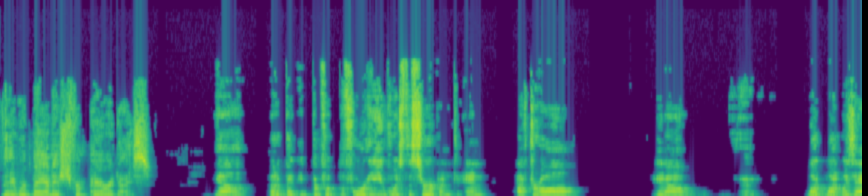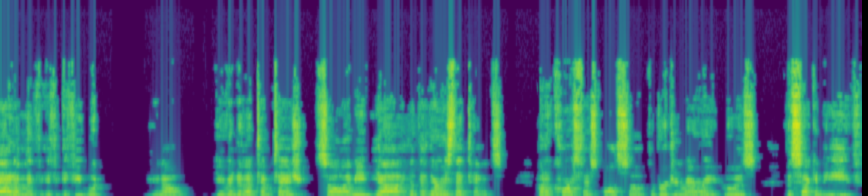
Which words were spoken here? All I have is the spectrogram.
they were banished from paradise. Yeah, but, but before Eve was the serpent, and after all, you know, uh, what what was Adam if, if if he would, you know, give into that temptation? So I mean, yeah, th- there is that tendency, but of course, there's also the Virgin Mary, who is the second Eve,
